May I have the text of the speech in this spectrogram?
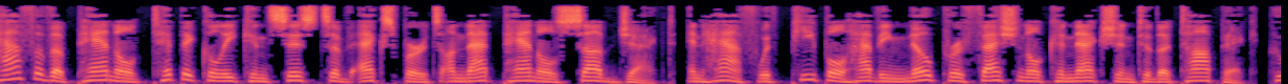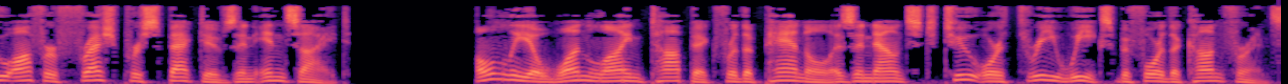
Half of a panel typically consists of experts on that panel's subject, and half with people having no professional connection to the topic, who offer fresh perspectives and insight. Only a one-line topic for the panel is announced two or three weeks before the conference.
